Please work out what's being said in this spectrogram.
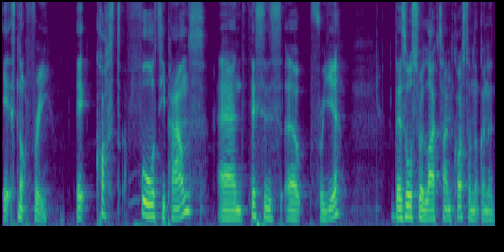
it's not free. It costs £40, and this is uh, for a year. There's also a lifetime cost. I'm not going to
